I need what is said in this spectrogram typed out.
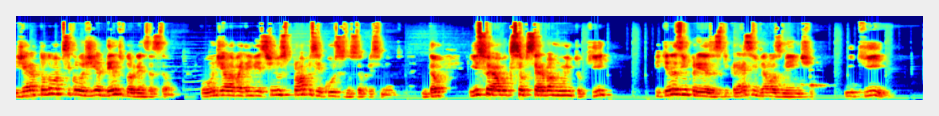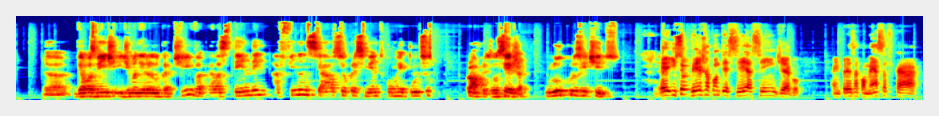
e gera toda uma psicologia dentro da organização, onde ela vai estar investindo os próprios recursos no seu crescimento. Então, isso é algo que se observa muito, que pequenas empresas que crescem velozmente e que uh, velozmente e de maneira lucrativa, elas tendem a financiar o seu crescimento com recursos próprios, ou seja, lucros retidos. É, isso eu vejo acontecer assim, Diego. A empresa começa a ficar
